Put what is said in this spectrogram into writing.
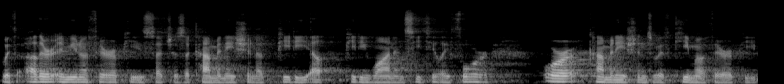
with other immunotherapies such as a combination of PD, PD1 and CTLA4, or combinations with chemotherapy.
